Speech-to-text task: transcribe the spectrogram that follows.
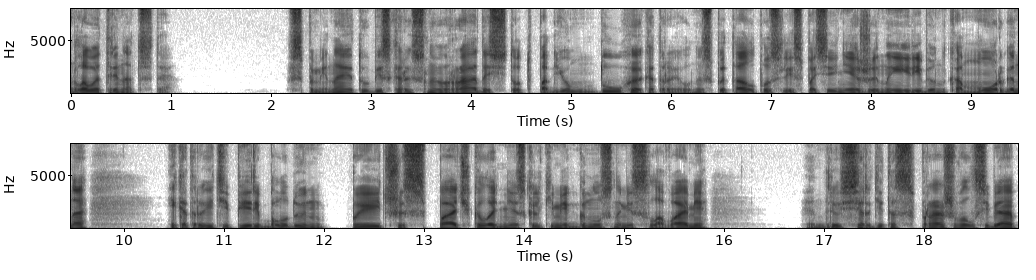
Глава 13. Вспоминая ту бескорыстную радость, тот подъем духа, который он испытал после спасения жены и ребенка Моргана, и который теперь Блодуин Пейдж испачкала несколькими гнусными словами, Эндрю сердито спрашивал себя,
